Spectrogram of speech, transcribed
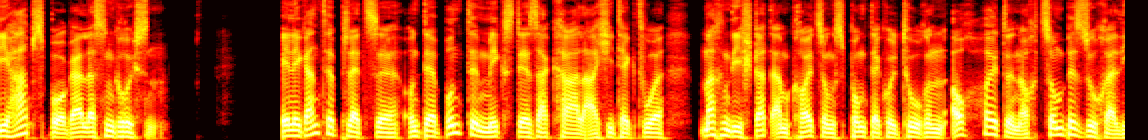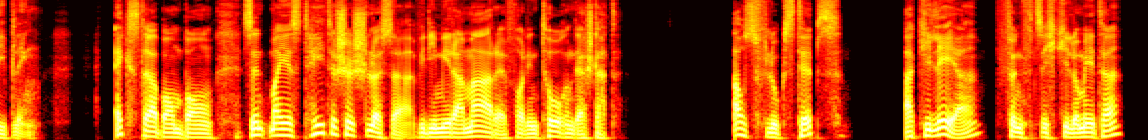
Die Habsburger lassen grüßen. Elegante Plätze und der bunte Mix der Sakralarchitektur machen die Stadt am Kreuzungspunkt der Kulturen auch heute noch zum Besucherliebling. Extra Bonbon sind majestätische Schlösser wie die Miramare vor den Toren der Stadt. Ausflugstipps Aquilea, 50 Kilometer,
